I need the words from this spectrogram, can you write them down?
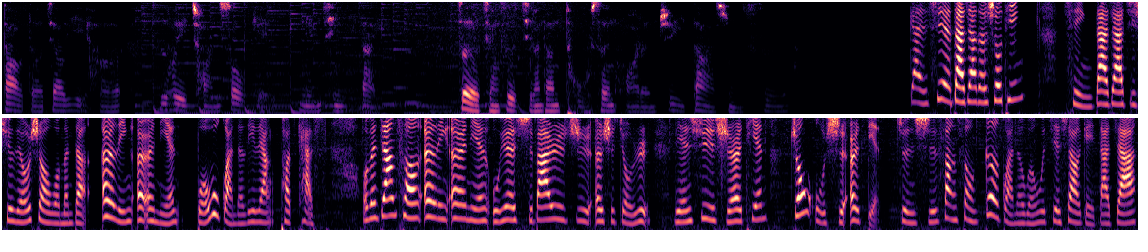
道德教育和智慧传授给年轻一代。这将是吉兰丹土生华人巨大损失。感谢大家的收听，请大家继续留守我们的二零二二年博物馆的力量 Podcast。我们将从二零二二年五月十八日至二十九日，连续十二天中午十二点准时放送各馆的文物介绍给大家。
